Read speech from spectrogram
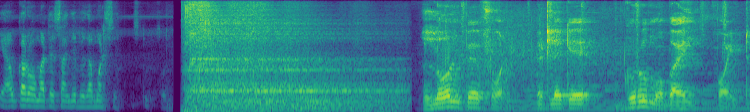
એ આવકારવા માટે સાંજે બધા મળશે. લોન પે ફોન એટલે કે ગુરુ મોબાઈલ પોઈન્ટ.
